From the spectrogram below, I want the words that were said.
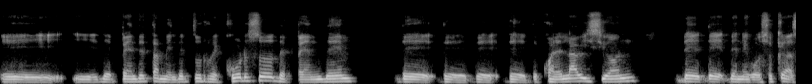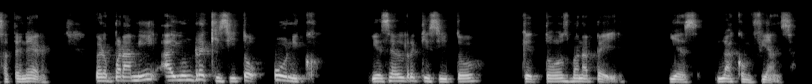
eh, y depende también de tus recursos, depende de, cuál es la visión de, negocio que vas a tener. Pero para mí hay un requisito único y es el requisito que todos van a pedir y es la confianza.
